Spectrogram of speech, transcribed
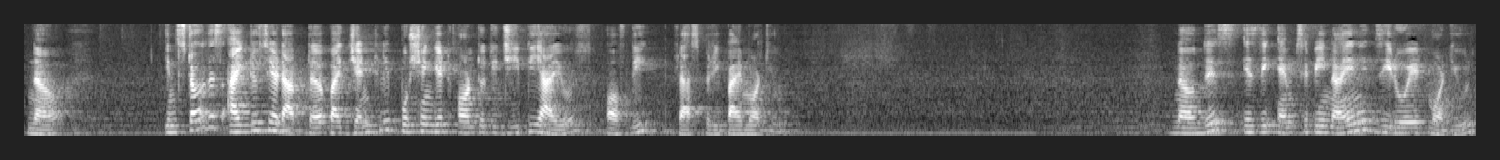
Now Install this I2C adapter by gently pushing it onto the GPIOs of the Raspberry Pi module. Now this is the MCP9808 module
